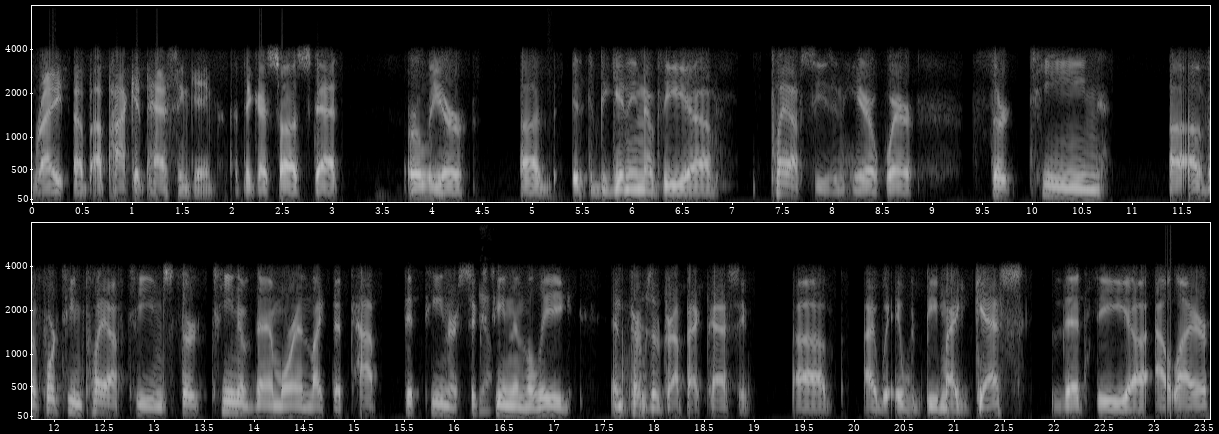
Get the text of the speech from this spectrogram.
right? A, a, pocket passing game. I think I saw a stat earlier uh, at the beginning of the uh, playoff season here where 13 uh, of the 14 playoff teams, 13 of them were in like the top 15 or 16 in the league in terms of drop back passing. Uh, I w- it would be my guess that the uh, outlier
